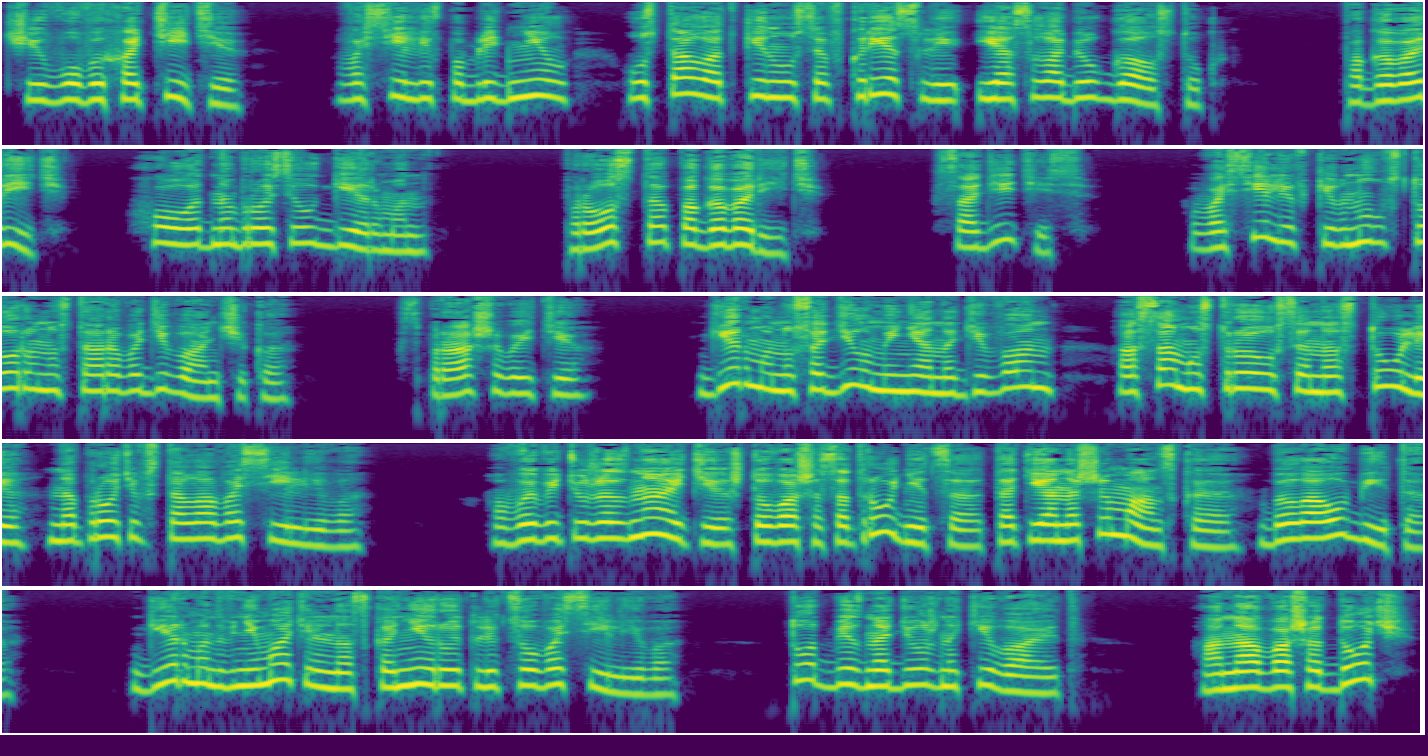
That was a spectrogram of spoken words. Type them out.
Чего вы хотите? Васильев побледнел, устало откинулся в кресле и ослабил галстук. Поговорить, холодно бросил Герман. Просто поговорить. Садитесь. Васильев кивнул в сторону старого диванчика. Спрашивайте. Герман усадил меня на диван, а сам устроился на стуле напротив стола Васильева. «Вы ведь уже знаете, что ваша сотрудница, Татьяна Шиманская, была убита». Герман внимательно сканирует лицо Васильева. Тот безнадежно кивает. «Она ваша дочь?»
